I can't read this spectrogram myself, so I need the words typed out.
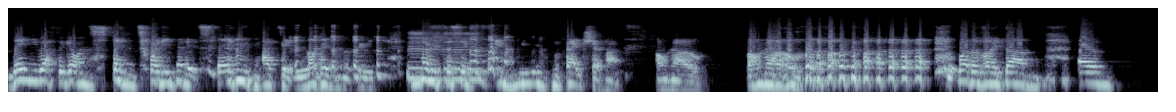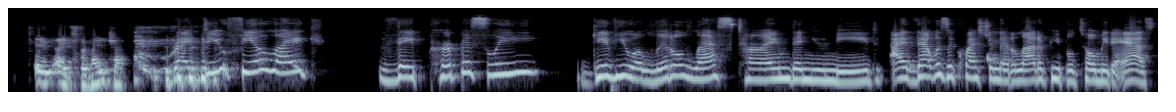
Then you have to go and spend 20 minutes staring at it, loving the food, mm-hmm. noticing the imperfection. Like, oh no, oh no, what have I done? Um, it, it's the nature. right. Do you feel like they purposely give you a little less time than you need? I that was a question that a lot of people told me to ask.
